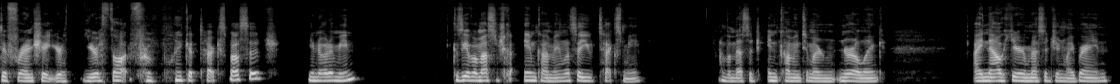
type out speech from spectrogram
differentiate your your thought from like a text message? You know what I mean? Because you have a message incoming. Let's say you text me, I have a message incoming to my Neuralink. I now hear a message in my brain,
